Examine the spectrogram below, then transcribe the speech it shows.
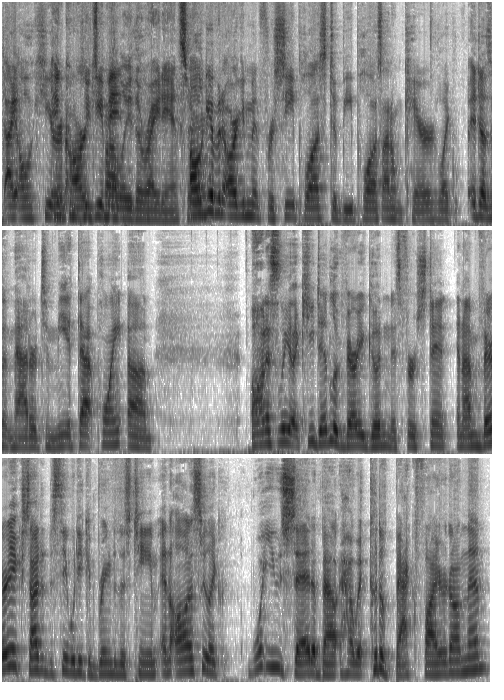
I I'll hear an argument. probably the right answer. I'll give an argument for C plus to B plus. I don't care. Like, it doesn't matter to me at that point. Um, honestly, like he did look very good in his first stint, and I'm very excited to see what he can bring to this team. And honestly, like what you said about how it could have backfired on them,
